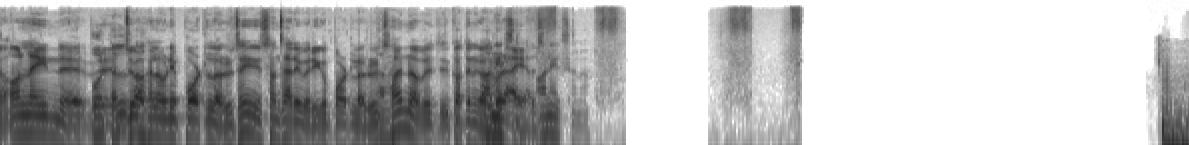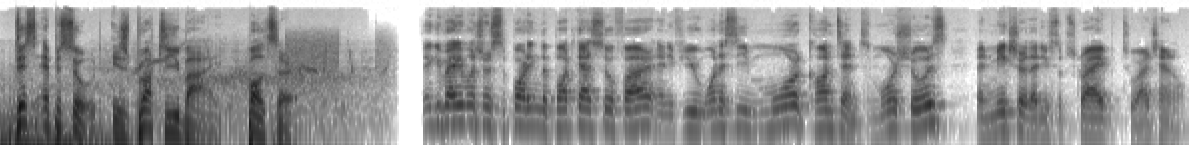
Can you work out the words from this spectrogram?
अनलाइन Portal, जुवा। खेलाउने पोर्टलहरू चाहिँ संसारैभरिको पोर्टलहरू छन्। अब कतै न अनेक कतैबाट छन्, आइहाल्छ। अनेक छन्। This episode is brought to you by Pulsar. Thank you very much for supporting the podcast so far. And if you want to see more content, more shows, then make sure that you subscribe to our channel.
